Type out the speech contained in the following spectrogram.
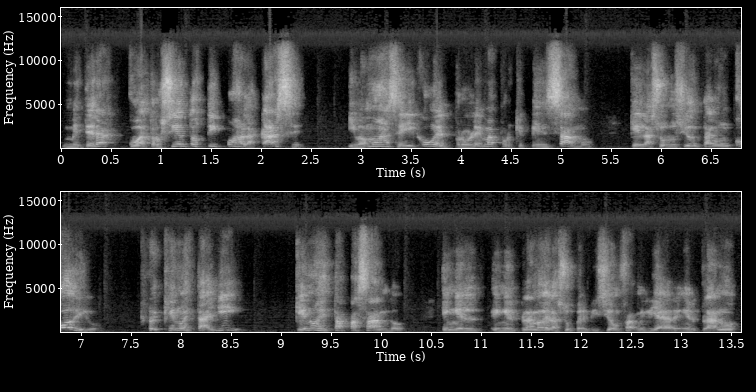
meter a 400 tipos a la cárcel y vamos a seguir con el problema porque pensamos que la solución está en un código, pero es que no está allí. ¿Qué nos está pasando en el, en el plano de la supervisión familiar, en el plano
